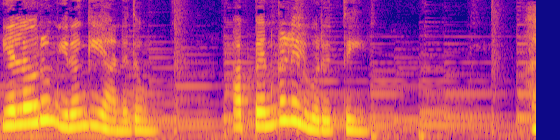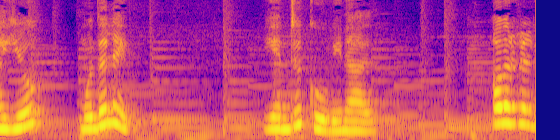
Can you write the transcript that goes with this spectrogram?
எல்லோரும் இறங்கியானதும் அப்பெண்களில் ஒருத்தி ஐயோ முதலை! என்று கூவினாள். அவர்கள்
